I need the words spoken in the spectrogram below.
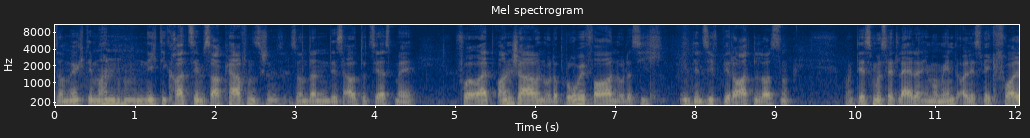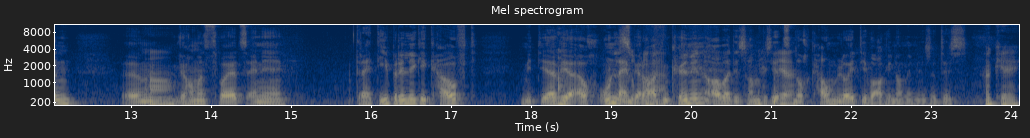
da möchte man nicht die Katze im Sack kaufen, sondern das Auto zuerst mal vor Ort anschauen oder Probe fahren oder sich intensiv beraten lassen. Und das muss halt leider im Moment alles wegfallen. Ähm, ah. Wir haben uns zwar jetzt eine 3D-Brille gekauft, mit der wir auch online Super, beraten ja. können, aber das haben bis jetzt ja. noch kaum Leute wahrgenommen. Also das, okay.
